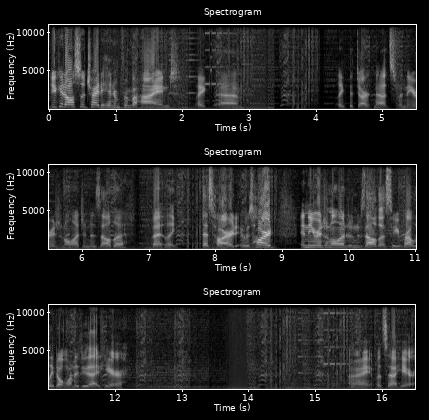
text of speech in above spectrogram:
You could also try to hit them from behind, like um, like the Darknuts from the original Legend of Zelda. But like that's hard. It was hard in the original Legend of Zelda, so you probably don't want to do that here. Alright, what's out here?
